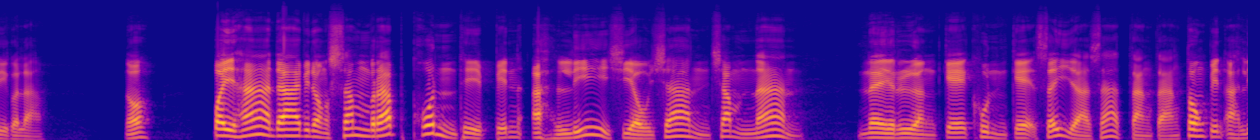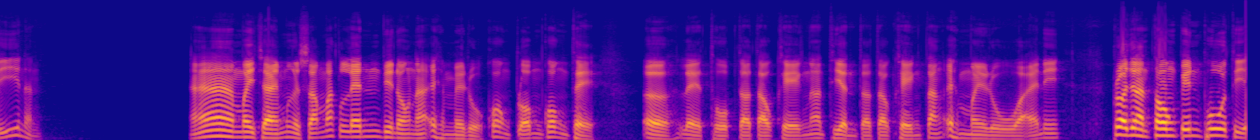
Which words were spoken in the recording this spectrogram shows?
ที่ก็ลาวเนาะไปห้าได้พี่น้องสำหรับคนที่เป็นอัลลีเชี่ยวชาญช่ำนาญในเรื่องเกคุณเกะไสยาศาสตร์ต่าง ๆ ต้องเป็นอาลีนั่น อ่าไม่ใช่มือสมัครเล่นพี่น้องนะเอ้ไม่รู้ข้องปลอมข้องเทเออเล่ถูบตาเต่าเข่งนะเทียนตาเต่าเข่งตั้งเอ้ไม่รู้ว่าอันนี้เพราะฉะนั้นต้องเป็นผู้ที่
